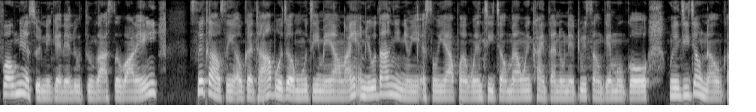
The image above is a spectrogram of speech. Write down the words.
ဖုန်းနဲ့ဆွေးနွေးခဲ့တယ်လို့သူကဆိုပါတယ်။ပါတယ်။ စစ်ကောင်စီဥက္ကဋ္ဌဗိုလ်ချုပ်မူကြီးမင်းအောင်လှိုင်အမျိုးသားညီညွတ်ရေးအစိုးရအဖွဲ့ဝင်ကြီးချုပ်မန်ဝင်းခိုင်တန်းတို့နဲ့တွေ့ဆုံခဲ့မှုကိုဝင်ကြီးချုပ်နှုတ်က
